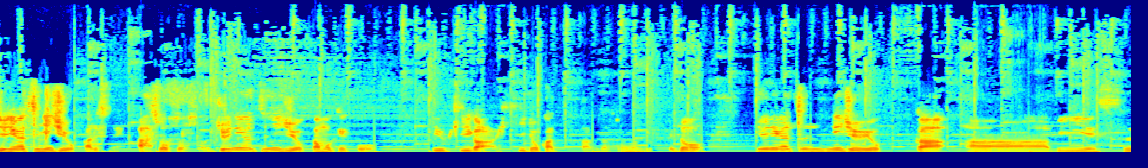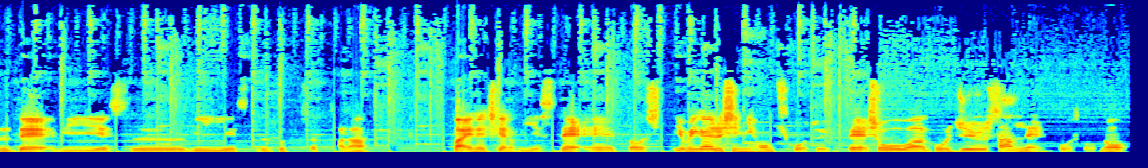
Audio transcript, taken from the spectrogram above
ー、12月24日ですね。あ、そうそうそう。12月24日も結構雪がひどかったんだと思うんですけど、12月24日、あ BS で、BS、BS、どっちだったかな。まあ、NHK の BS で、えっ、と、蘇る新日本機構というので、昭和53年放送の、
